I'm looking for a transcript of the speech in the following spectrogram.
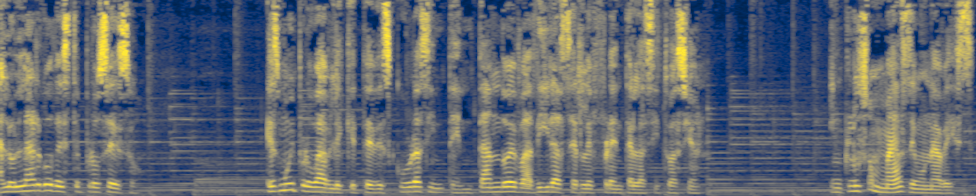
a lo largo de este proceso, es muy probable que te descubras intentando evadir hacerle frente a la situación, incluso más de una vez.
